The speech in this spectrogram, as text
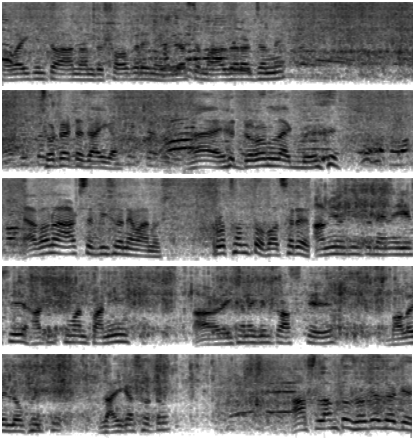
সবাই কিন্তু আনন্দ সহকারে নেমে যাচ্ছে মাছ ধরার জন্য। ছোট একটা জায়গা। হ্যাঁ ড্রোন লাগবে। এখনও আসছে পিছনে মানুষ। প্রথম তো বছরে আমিও কিন্তু নেমে গেছি হাঁটুর সমান পানি। আর এখানে কিন্তু আজকে ভালোই লোক হয়েছে জায়গা ছোট। আসলাম তো ঝোঁকে ঝোঁকে।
